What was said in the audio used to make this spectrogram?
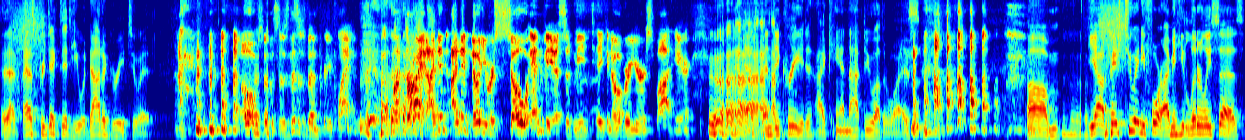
and as predicted, he would not agree to it. Oh, so this is this has been pre-planned. Brian, I didn't I didn't know you were so envious of me taking over your spot here. It has been decreed. I cannot do otherwise. um, yeah, page 284, I mean, he literally says,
